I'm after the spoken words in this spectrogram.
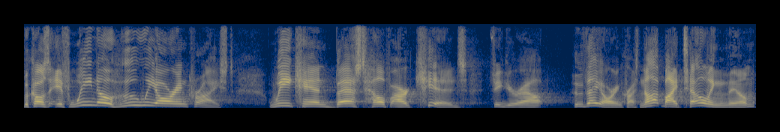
Because if we know who we are in Christ, we can best help our kids figure out who they are in Christ. Not by telling them,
